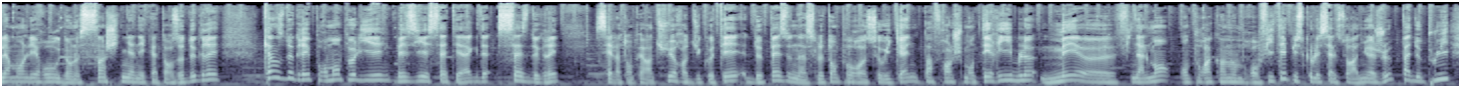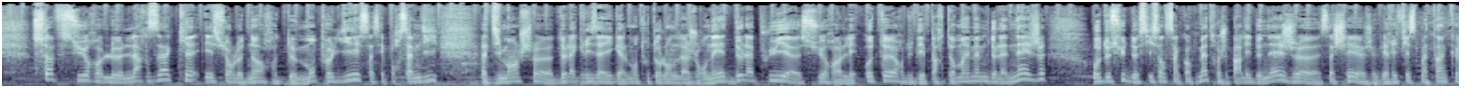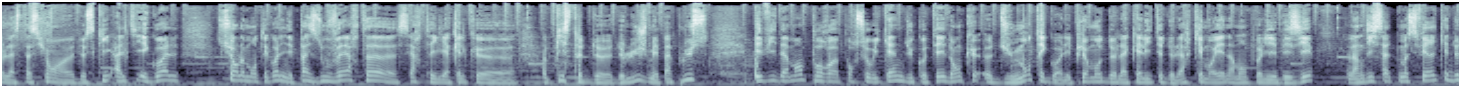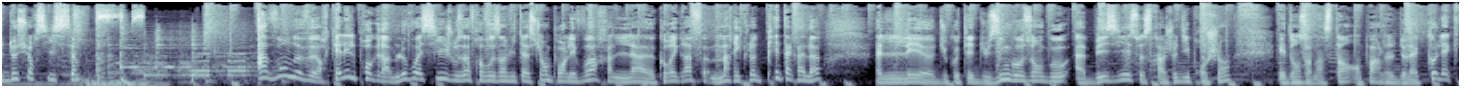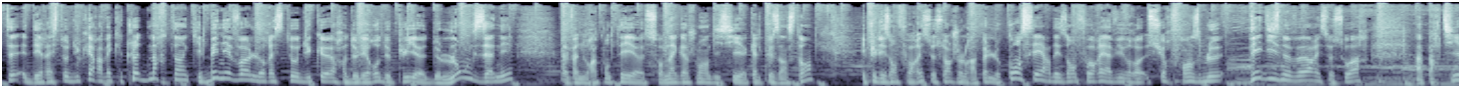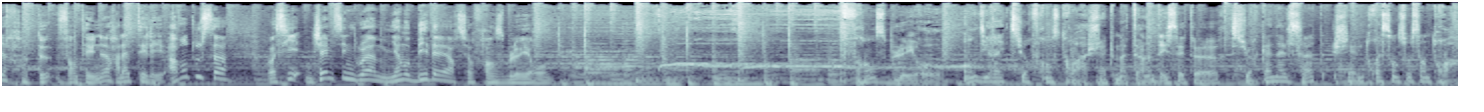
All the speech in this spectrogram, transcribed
Dans le Saint-Chinianais 14 degrés, 15 degrés pour Montpellier, Béziers 7 et Agde 16 degrés. C'est la température du côté de Pézenas. Le temps pour euh, ce week-end, pas franchement terrible, mais euh, finalement on pourra quand même profiter puisque le ciel sera nuageux, pas de pluie, sauf sur le Larzac et sur le nord de Montpellier. Ça c'est pour samedi. Dimanche, euh, de la grisaille également tout au long de la journée, de la pluie sur les hauteurs du département et même de la neige au-dessus de 650 mètres. Je parlais de neige, sachez, j'ai vérifié ce matin que la station de ski Alti Égoile sur le Mont Égoile n'est pas ouverte. Certes, il y a quelques pistes de, luge, mais pas plus. Évidemment, pour, pour ce week-end, du côté donc du Mont Égoile. Et puis, en mode de la qualité de l'air qui est moyenne à Montpellier-Béziers, l'indice atmosphérique est de 2 sur 6. Avant 9h, quel est le programme? Le voici, je vous offre vos invitations pour aller voir la chorégraphe Marie-Claude Pietarala. Elle est euh, du côté du Zingo Zango à Béziers, ce sera jeudi prochain. Et dans un instant, on parle de la collecte des Restos du Cœur avec Claude Martin, qui est bénévole au Resto du Cœur de l'Hérault depuis euh, de longues années. Elle va nous raconter euh, son engagement d'ici quelques instants. Et puis les Enfoirés, ce soir, je le rappelle, le concert des Enfoirés à vivre sur France Bleu dès 19h et ce soir à partir de 21h à la télé. Avant tout ça, voici James Ingram, Yamo Be sur France Bleu Héros. France Bleu Héros, en direct sur France 3 chaque matin dès 7h sur Canal Sat, chaîne 363.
